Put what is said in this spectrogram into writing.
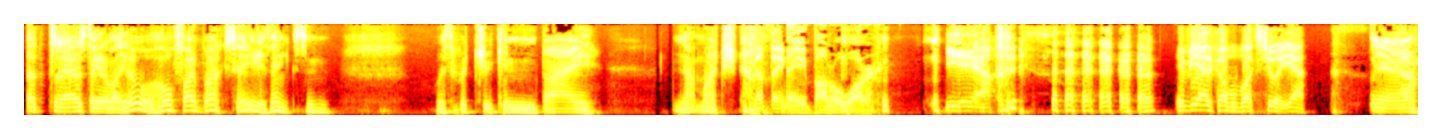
That's what I was thinking. I'm like, oh, a whole five bucks. Hey, thanks. And with which you can buy not much. Nothing. A bottle of water. yeah. If you add a couple bucks to it, yeah, yeah.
